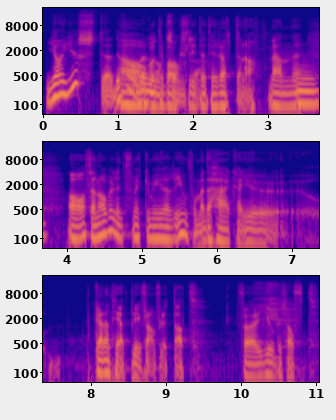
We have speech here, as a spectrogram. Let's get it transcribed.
Ja, just det. Det var ja, väl gå tillbaka sånt, lite till rötterna. Men mm. ja, sen har väl inte så mycket mer info, men det här kan ju garanterat bli framflyttat för Ubisoft.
